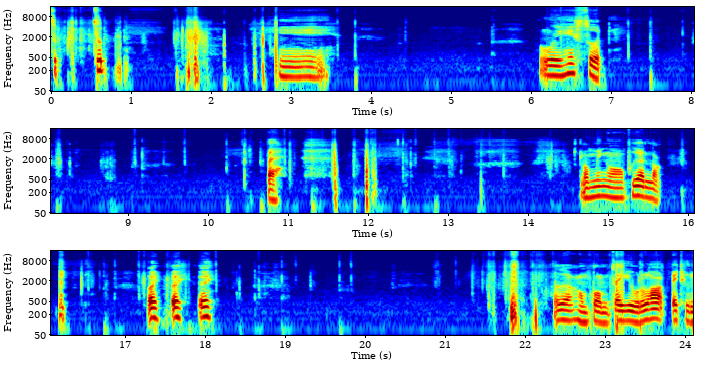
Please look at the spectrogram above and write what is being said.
จึบจึบโอเคลุยให้สุด ไป เรา ไม่งอเพื่อนหรอก เอ้ยเอ้ยเอ้ยเรือของผมจะอยู่รอดไปถึง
